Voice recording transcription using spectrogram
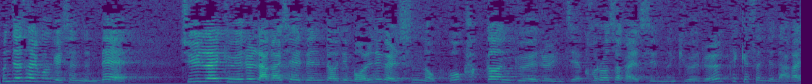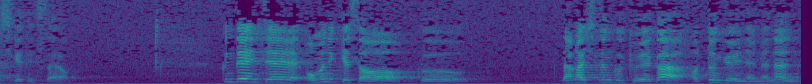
혼자 살고 계셨는데 주일날 교회를 나가셔야 되는데 어디 멀리 갈 수는 없고 가까운 교회를 이제 걸어서 갈 수 있는 교회를 택해서 이제 나가시게 됐어요. 근데 이제 어머니께서 그 나가시던 그 교회가 어떤 교회냐면은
